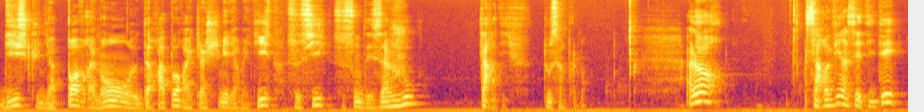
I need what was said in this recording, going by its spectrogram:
disent qu'il n'y a pas vraiment de rapport avec l'alchimie et l'hermétisme. Ceci, ce sont des ajouts tardifs simplement. Alors, ça revient à cette idée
